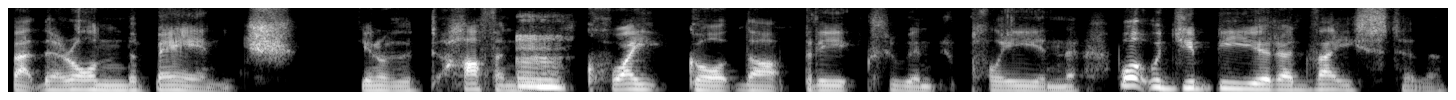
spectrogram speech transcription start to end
but they're on the bench. You know, they haven't mm. quite got that breakthrough into play. And What would you be your advice to them?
